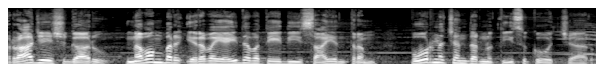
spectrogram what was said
రాజేష్ గారు నవంబర్ ఇరవై ఐదవ తేదీ సాయంత్రం పూర్ణచందర్ను తీసుకువచ్చారు.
